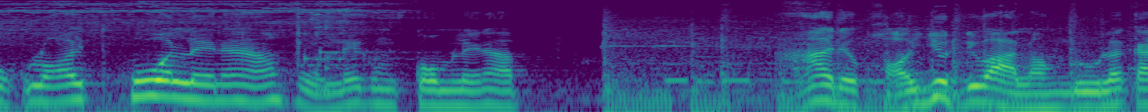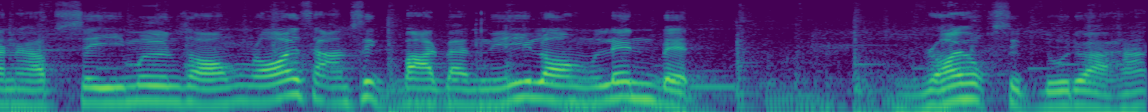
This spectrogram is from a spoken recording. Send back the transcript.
6,600ทั่วนเลยนะครับโอ้โห เลขกลมๆเลยนะครับ อ่าเดี๋ยวขอหยุดดีกว่าลองดูแล้วกันนะครับ 4,230 บาทแบบนี้ลองเล่นเบ็ด 160 ดูดีกว่าฮะ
